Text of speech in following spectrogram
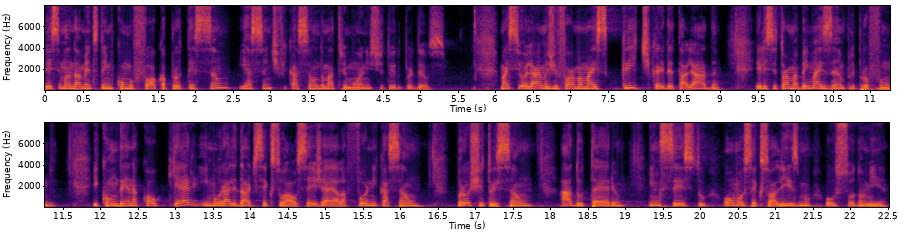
esse mandamento tem como foco a proteção e a santificação do matrimônio instituído por Deus. Mas se olharmos de forma mais crítica e detalhada, ele se torna bem mais amplo e profundo e condena qualquer imoralidade sexual, seja ela fornicação, prostituição, adultério, incesto, homossexualismo ou sodomia.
